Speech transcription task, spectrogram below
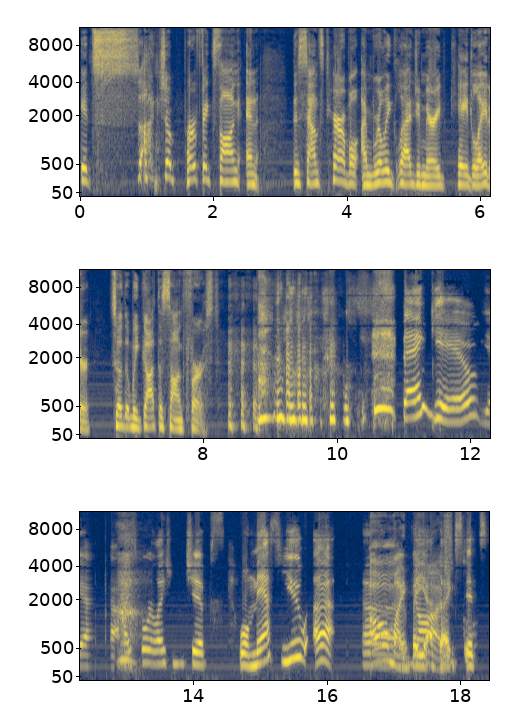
It's such a perfect song and this sounds terrible. I'm really glad you married Cade later so that we got the song first. Thank you. Yeah. High school relationships will mess you up. Oh, my but yeah, gosh. thanks. It's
